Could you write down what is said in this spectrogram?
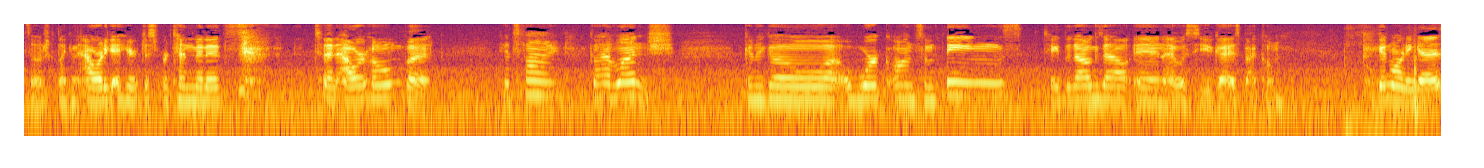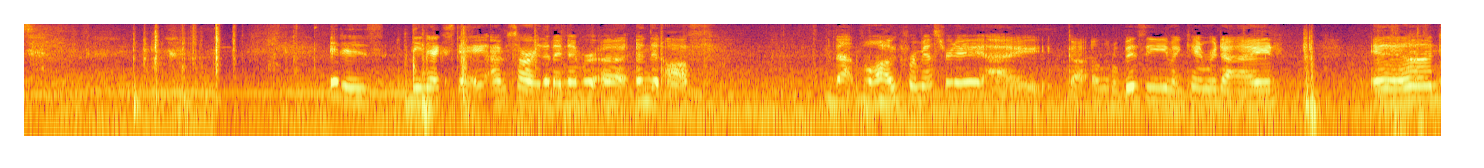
So it's like an hour to get here just for 10 minutes to an hour home, but it's fine. Go have lunch. Gonna go work on some things, take the dogs out, and I will see you guys back home. Good morning, guys. It is the next day. I'm sorry that I never uh, ended off that vlog from yesterday. I got a little busy, my camera died, and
